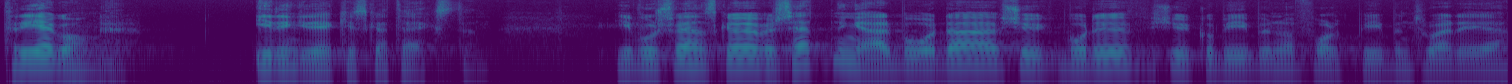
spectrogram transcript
Tre gånger i den grekiska texten. I vår svenska översättning är båda, både kyrkobibeln och folkbibeln tror jag det är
